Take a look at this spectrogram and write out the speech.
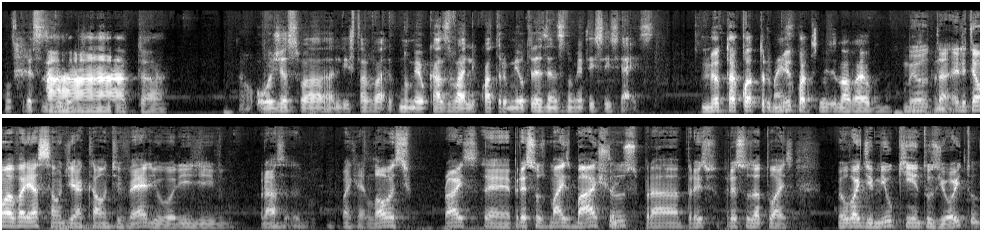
São os preços. Ah, tá. Então, Hoje a sua lista, no meu caso, vale 4.396 reais. O meu tá 4.400 e lá vai alguma O meu coisa pra tá, ele tem uma variação de account value ali de como é que é? Lowest price, é, preços mais baixos para preços, preços atuais. O meu vai de 1.508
